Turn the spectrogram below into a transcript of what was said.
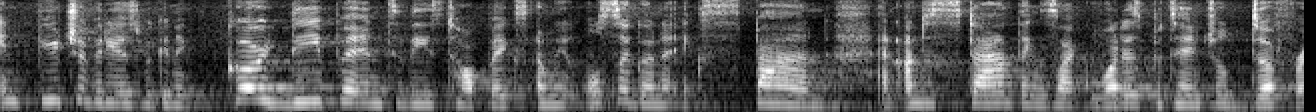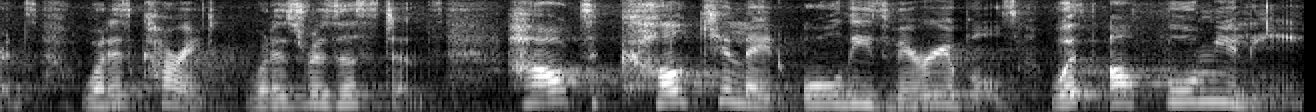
in future videos, we're going to go deeper into these topics and we're also going to expand and understand things like what is potential difference, what is current, what is resistance, how to calculate all these variables with our formulae.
